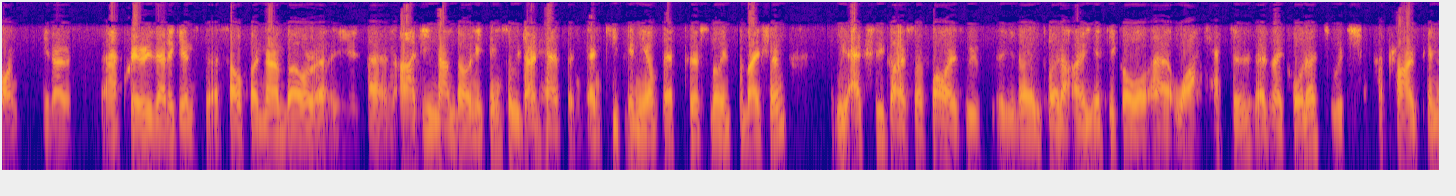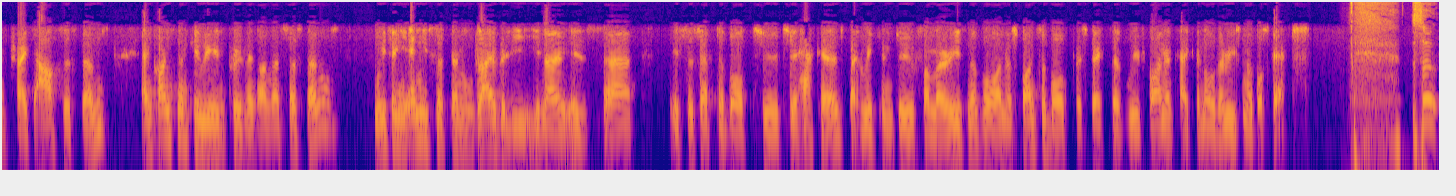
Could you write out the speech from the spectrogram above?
can't, you know, uh, query that against a cell phone number or a, an ID number or anything. So we don't have and keep any of that personal information. We actually go so far as we've, you know, employed our own ethical uh, white hackers, as they call it, which try and penetrate our systems. And constantly we're improving on the systems. We think any system globally, you know, is uh, is susceptible to, to hackers, but we can do from a reasonable and responsible perspective, we've gone and taken all the reasonable steps. So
